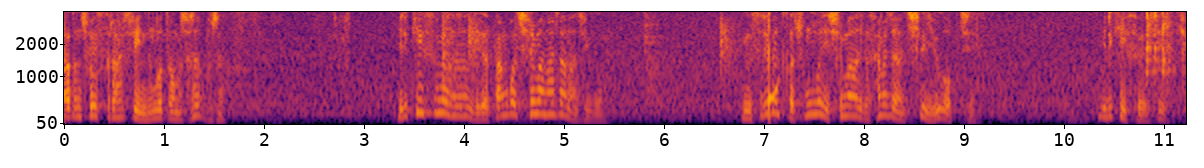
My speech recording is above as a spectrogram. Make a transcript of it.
3회전 말고 또 다른 초이스를 할 수 있는 것도 한번 찾아보자. 이렇게 있으면은 네가 딴 거 칠만 하잖아 지금. 이거 쓰리뱅크가 충분히 칠만하니까 3회전을 칠 이유가 없지. 이렇게 있어야지 이렇게.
